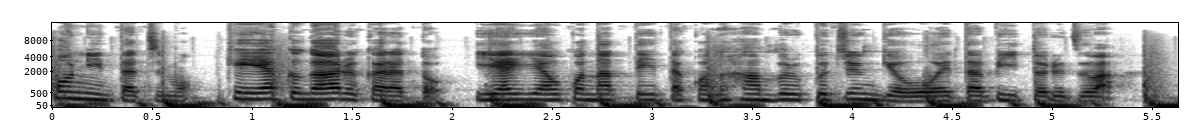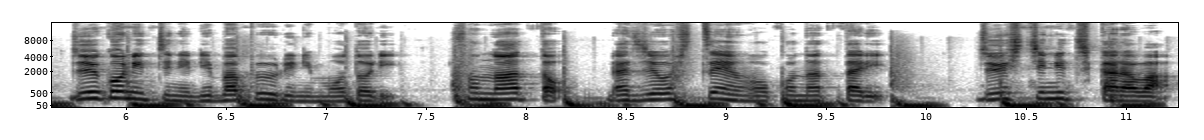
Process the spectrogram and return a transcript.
本人たちも契約があるからといやいや行っていたこのハンブルク巡業を終えたビートルズは15日にリバプールに戻り、その後ラジオ出演を行ったり、17日からは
